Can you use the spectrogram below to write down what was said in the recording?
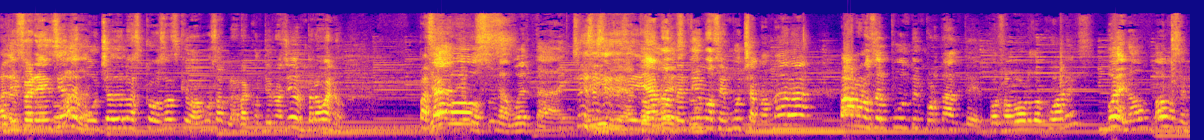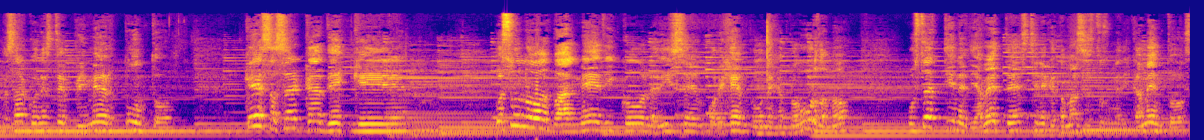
A diferencia de muchas de las cosas que vamos a hablar a continuación. Pero bueno, Ya pasemos. dimos una vuelta Sí, sí, sí, sí, ya nos esto. metimos en mucha mamada. Vámonos al punto importante. Por favor, Doc Juárez. Bueno, vamos a empezar con este primer punto, que es acerca de que, pues uno va al médico, le dicen, por ejemplo, un ejemplo burdo, ¿no? Usted tiene diabetes, tiene que tomarse estos medicamentos,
